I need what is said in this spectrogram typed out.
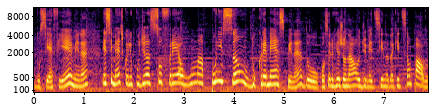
do, CFM, né? Esse médico ele podia sofrer alguma punição do CREMESP, né? Do Conselho Regional de Medicina daqui de São Paulo,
